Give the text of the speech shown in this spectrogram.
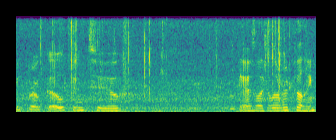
It broke open too. Okay, it's like a little bit filling.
